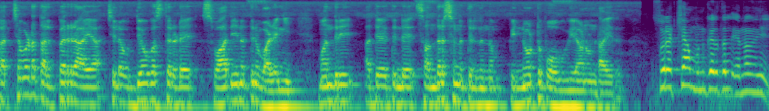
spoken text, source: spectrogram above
കച്ചവട തൽപരരായ ചില ഉദ്യോഗസ്ഥരുടെ സ്വാധീനത്തിന് വഴങ്ങി മന്ത്രി അദ്ദേഹത്തിന്റെ സന്ദർശനത്തിൽ നിന്നും പിന്നോട്ടു പോവുകയാണ് ഉണ്ടായത്. സുരക്ഷാ മുൻകരുതൽ എന്ന നിലയിൽ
